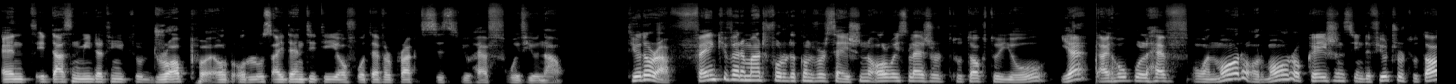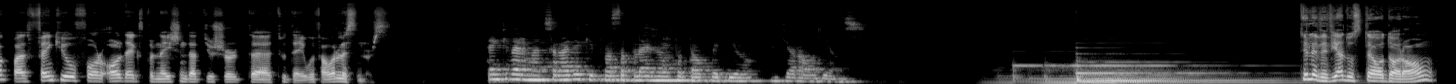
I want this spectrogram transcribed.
And it doesn't mean that you need to drop or, or lose identity of whatever practices you have with you now. Teodora, thank you very much for the conversation. Always pleasure to talk to you. Yeah, I hope we'll have one more or more occasions in the future to talk, but thank you for all the explanation that you shared uh, today with our listeners. Thank you very much, Radik. It was a pleasure to talk with you and your audience. Tyle wywiadu z Teodorą.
